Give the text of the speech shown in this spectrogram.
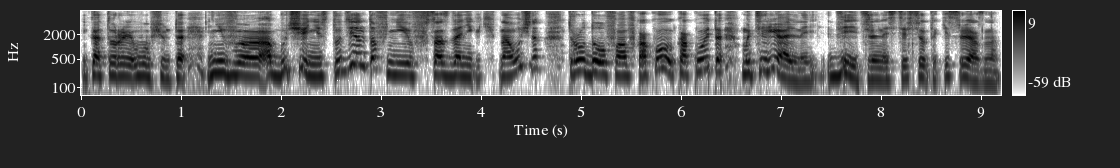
и который, в общем-то, не в обучении студентов, не в создании каких-то научных трудов, а в какой, какой-то материальной деятельности все-таки связано.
